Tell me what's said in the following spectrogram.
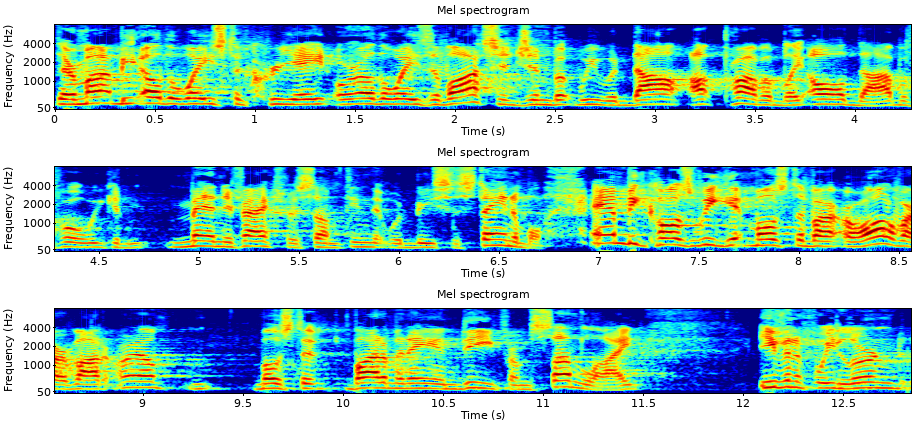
there might be other ways to create or other ways of oxygen, but we would die, uh, probably all die before we could manufacture something that would be sustainable. And because we get most of our, or all of our vitamin, well, most of vitamin A and D from sunlight, even if we learned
